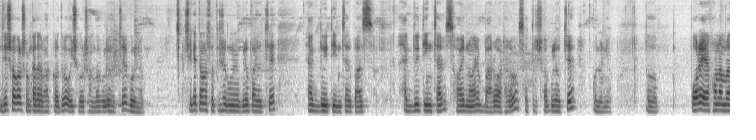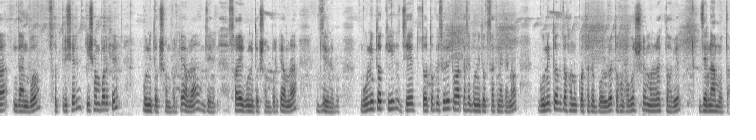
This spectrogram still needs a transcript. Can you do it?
যে সকল সংখ্যা দ্বারা ভাগ করা যাবে, ওই সকল সংখ্যাগুলোই হচ্ছে গুণনীয়ক। সেক্ষেত্রে আমরা ছত্রিশের গুণনীয়কগুলো পাই হচ্ছে এক, দুই, তিন, চার, পাঁচ এক দুই তিন চার ছয় নয় বারো আঠারো ছত্রিশ সবগুলো হচ্ছে গুণনীয়ক তো পরে এখন আমরা জানব ছত্রিশের কী সম্পর্কে, গুণিতক সম্পর্কে আমরা জেনে, ছয়ের গুণিতক সম্পর্কে আমরা জেনে নেব। গুণিতক কি? যে যত কিছুরই তোমার কাছে গুণিতক থাক না কেন, গুণিতক যখন কথাটা বলবে তখন অবশ্যই মনে রাখতে হবে যে নামতা।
